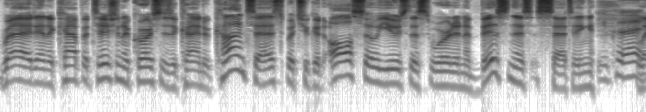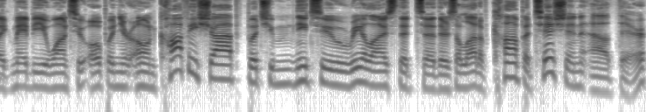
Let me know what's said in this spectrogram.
Right, and a competition, of course, is a kind of contest, but you could also use this word in a business setting. You could. Like maybe you want to open your own coffee shop, but you need to realize that uh, there's a lot of competition out there,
